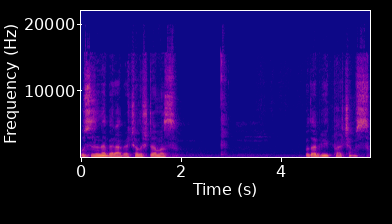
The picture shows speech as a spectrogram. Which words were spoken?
Bu sizinle beraber çalıştığımız. Bu da büyük parçamız.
